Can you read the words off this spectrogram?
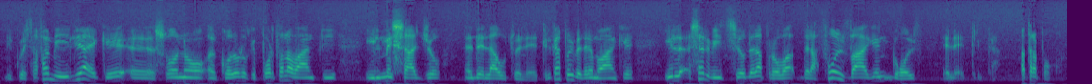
di questa famiglia e che eh, sono eh, coloro che portano avanti il messaggio eh, dell'auto elettrica. Poi vedremo anche il servizio della prova della Volkswagen Golf elettrica. A tra poco.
